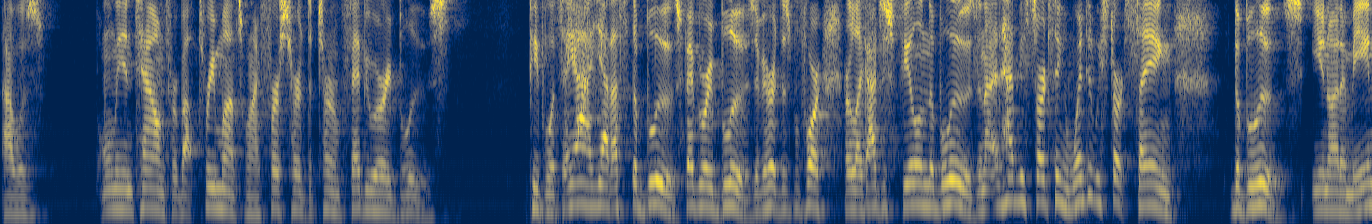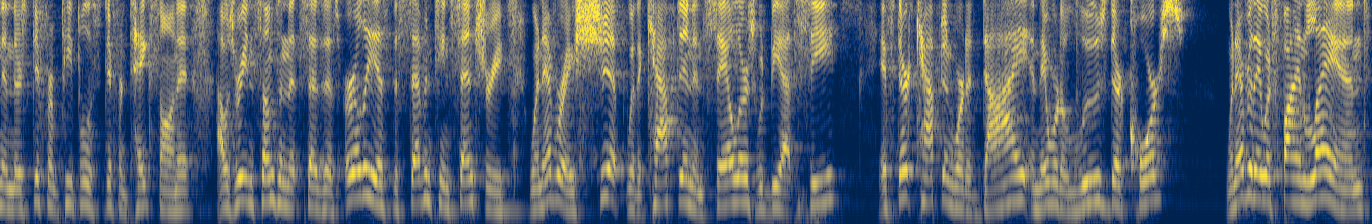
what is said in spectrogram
I was only in town for about three months when I first heard the term February blues. People would say, ah, yeah, that's the blues, February blues. Have you heard this before? Or like, I just feel in the blues. And it had me start thinking, when did we start saying the blues. You know what I mean? And there's different people's different takes on it. I was reading something that says as early as the 17th century, whenever a ship with a captain and sailors would be at sea, if their captain were to die and they were to lose their course, whenever they would find land,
